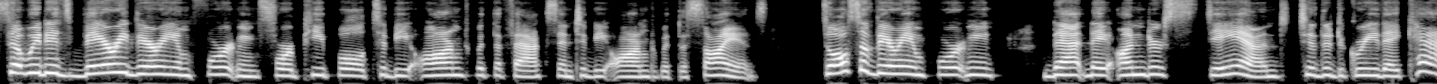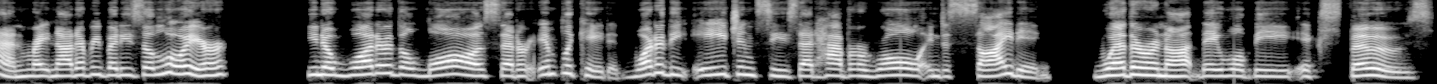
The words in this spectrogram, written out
So it is very, very important for people to be armed with the facts and to be armed with the science. It's also very important that they understand to the degree they can, right? Not everybody's a lawyer. You know, what are the laws that are implicated? What are the agencies that have a role in deciding whether or not they will be exposed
